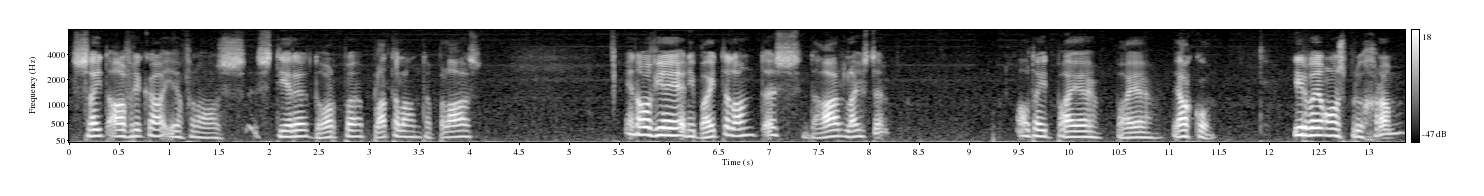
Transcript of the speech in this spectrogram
Suid-Afrika, een van ons stede, dorpe, platteland en plaas. En of jy in die buitenland is, daar luister, altyd baie, baie welkom. Hier by ons program,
